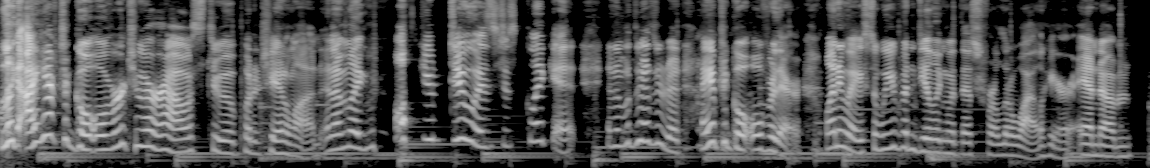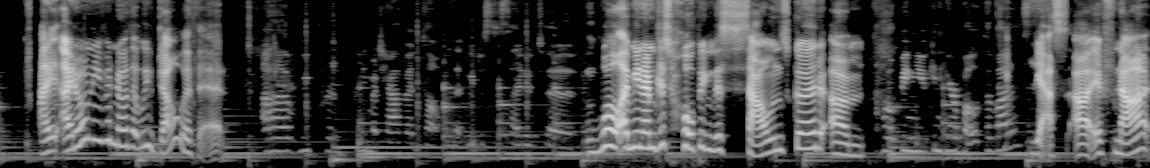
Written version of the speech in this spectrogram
Like I have to go over to her house to put a channel on, and I'm like, all you do is just click it, and then put the password in. I have to go over there. Well, anyway, so we've been dealing with this for a little while here, and um, I I don't even know that we've dealt with it. Uh, we pr- pretty much haven't dealt with it. We just decided to, Well, I mean, I'm just hoping this sounds good. Um, hoping you can hear both of us. yes. Uh, if not,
